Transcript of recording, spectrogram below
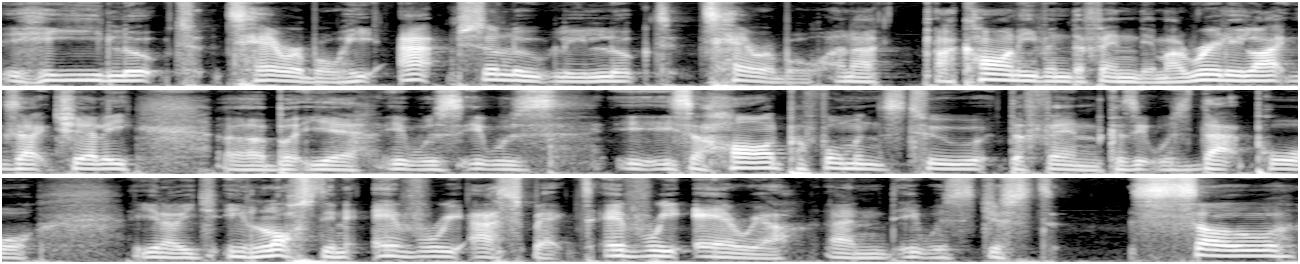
he looked terrible. He absolutely looked terrible, and I I can't even defend him. I really like Zach Chelli, uh, but yeah, it was it was it's a hard performance to defend because it was that poor. You know, he, he lost in every aspect, every area, and it was just so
